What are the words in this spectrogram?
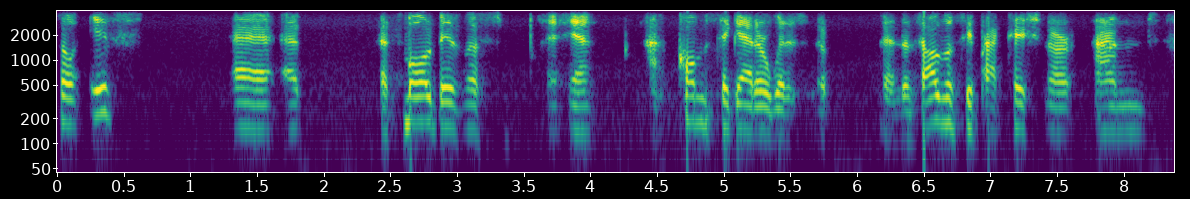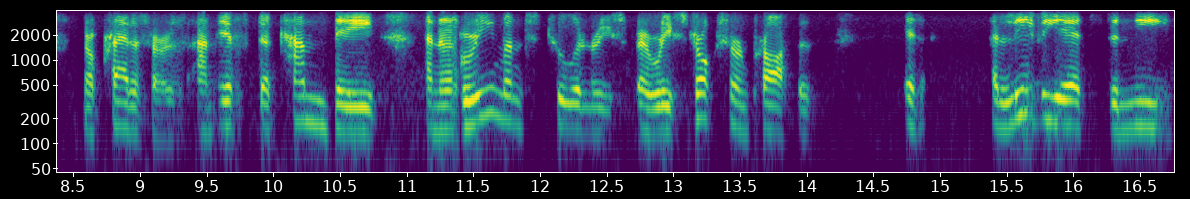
So if uh, a a small business uh, uh, comes together with an insolvency practitioner and their creditors, and if there can be an agreement to a, re- a restructuring process, alleviates the need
